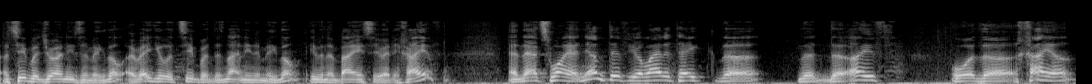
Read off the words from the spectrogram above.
A tzibah drawer needs a migdal. A regular tzibah does not need a migdal. Even a bayis already chayiv. And that's why on Yom Tif you're allowed to take the the the eif or the chaya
